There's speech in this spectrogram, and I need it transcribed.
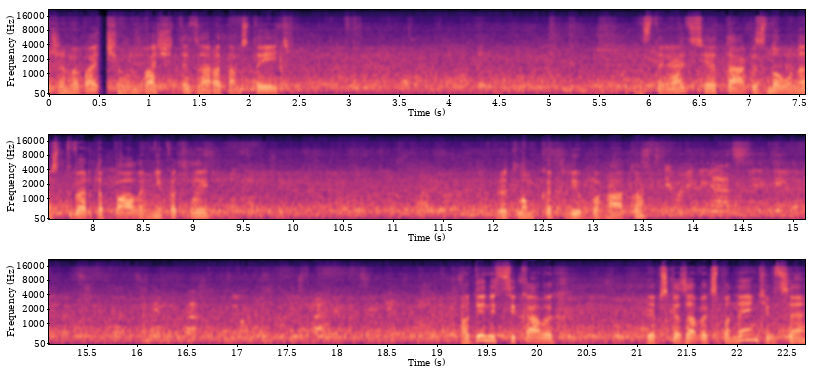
Отже, ми бачимо, бачите, зараз там стоїть інсталяція. Так, знову у нас твердопаливні котли. Притлом котлів багато. Один із цікавих, я б сказав, експонентів це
